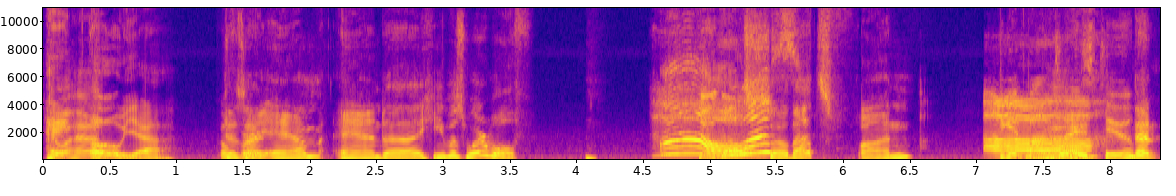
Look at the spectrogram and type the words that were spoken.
Hey. ahead. Oh yeah. Because I it. am, and uh he was werewolf. Oh. So that's fun. You get bonsais too? Then,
